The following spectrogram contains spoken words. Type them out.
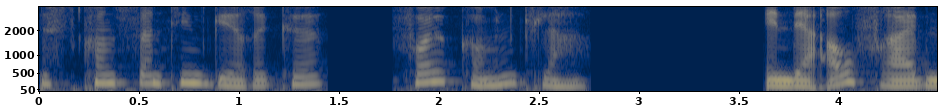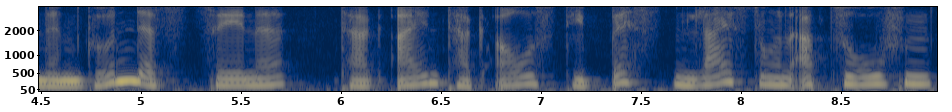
ist Konstantin Gericke vollkommen klar. In der aufreibenden Gründerszene Tag ein, Tag aus die besten Leistungen abzurufen,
